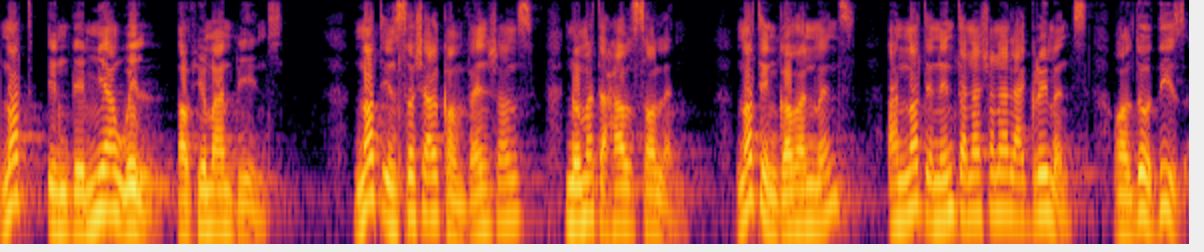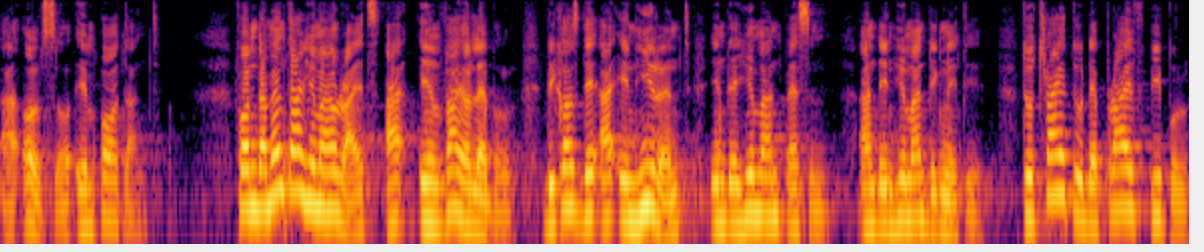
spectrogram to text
not in the mere will of human beings, not in social conventions, no matter how solemn, not in governments, and not in international agreements, although these are also important. Fundamental human rights are inviolable because they are inherent in the human person and in human dignity. To try to deprive people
